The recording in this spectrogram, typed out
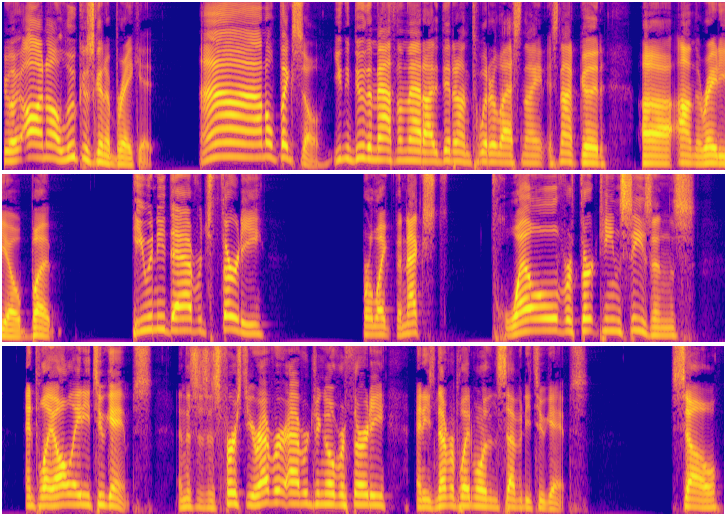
You're like, oh no, Luka's going to break it. Uh, I don't think so. You can do the math on that. I did it on Twitter last night. It's not good uh, on the radio, but he would need to average 30 for like the next 12 or 13 seasons and play all 82 games. And this is his first year ever averaging over 30, and he's never played more than 72 games. So,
